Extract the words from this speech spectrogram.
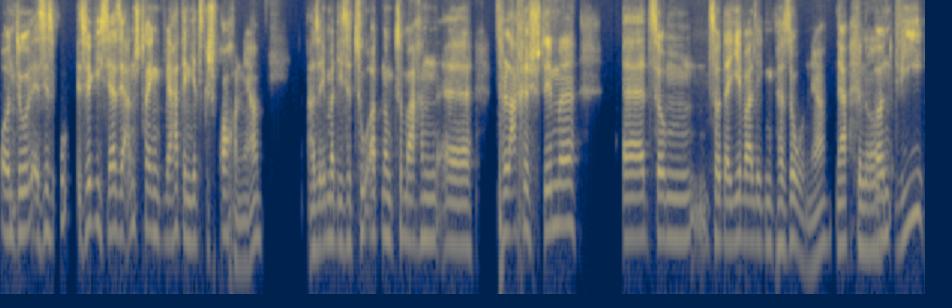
und du, es ist, ist wirklich sehr, sehr anstrengend. Wer hat denn jetzt gesprochen, ja? Also immer diese Zuordnung zu machen, äh, flache Stimme, äh, zum, zu der jeweiligen Person, ja. ja. Genau. Und wie,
